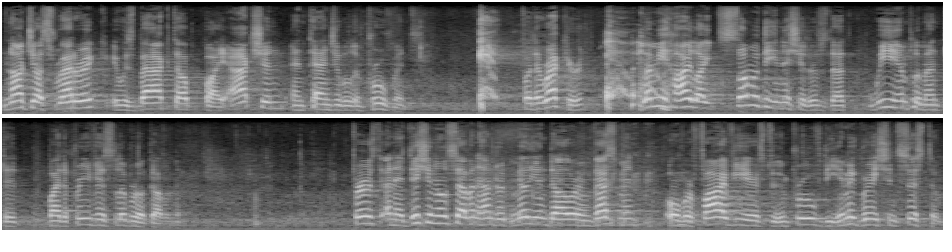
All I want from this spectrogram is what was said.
not just rhetoric, it was backed up by action and tangible improvements. for the record, let me highlight some of the initiatives that we implemented by the previous Liberal government. First, an additional $700 million investment over five years to improve the immigration system.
